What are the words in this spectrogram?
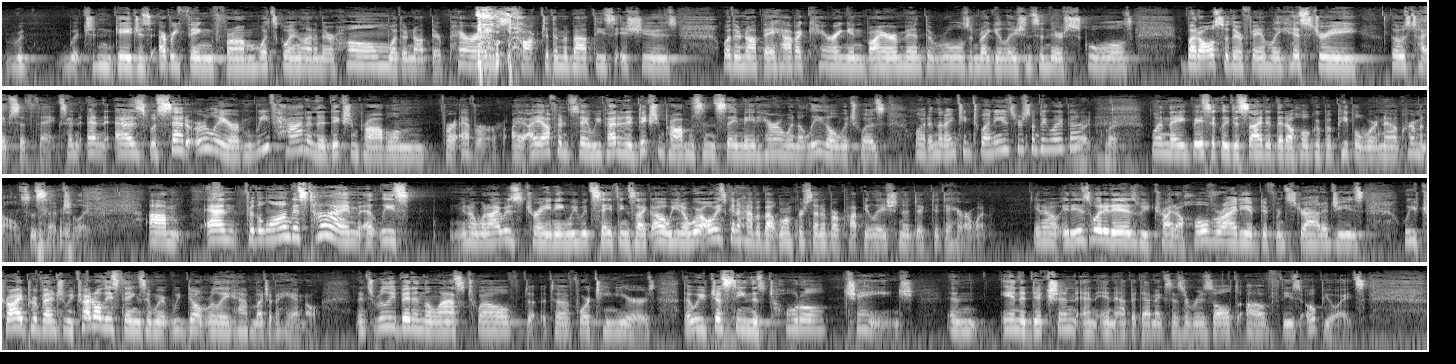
which engages everything from what's going on in their home, whether or not their parents talk to them about these issues, whether or not they have a caring environment, the rules and regulations in their schools, but also their family history, those types of things. And, and as was said earlier, we've had an addiction problem forever. I, I, often say we've had an addiction problem since they made heroin illegal, which was, what, in the 1920s or something like that? Right, right. When they basically decided that a whole group of people were now criminals, essentially. um, and for the longest time, at least you know, when I was training, we would say things like, oh, you know, we're always going to have about 1% of our population addicted to heroin. You know, it is what it is. We've tried a whole variety of different strategies. We've tried prevention. We've tried all these things, and we're, we do not really have much of a handle. And it's really been in the last 12 to, to 14 years that we've just seen this total change in, in addiction and in epidemics as a result of these opioids.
